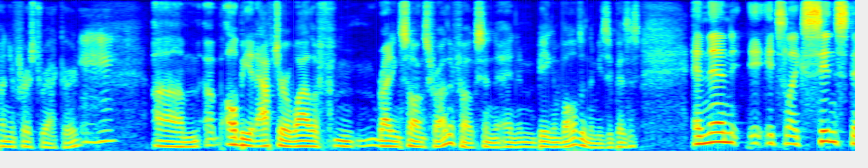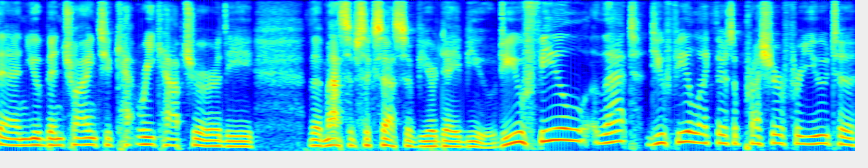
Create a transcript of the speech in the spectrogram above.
on your first record. Um, albeit after a while of mm, writing songs for other folks and, and being involved in the music business, and then it's like since then you've been trying to ca- recapture the the massive success of your debut. Do you feel that? Do you feel like there's a pressure for you to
